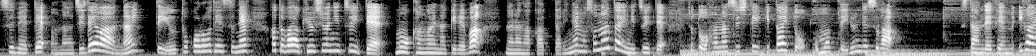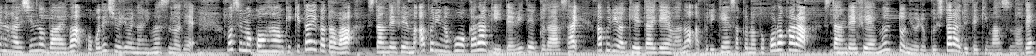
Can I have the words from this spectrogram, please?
全て同じではないっていうところですね。あとは吸収についても考えなければならなかったりね、まあ、そのあたりについてちょっとお話ししていきたいと思っているんですがスタンド FM 以外の配信の場合はここで終了になりますのでもしも後半を聞きたい方はスタンド FM アプリの方から聞いてみてください。アプリは携帯電話のアプリ検索のところからスタンド FM と入力したら出てきますので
